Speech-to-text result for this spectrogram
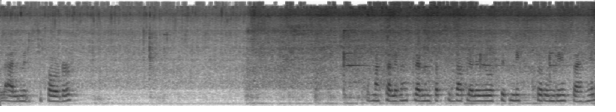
लाल मिरची पावडर मसाले घातल्यानंतर सुद्धा आपल्याला व्यवस्थित मिक्स करून घ्यायचं आहे.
